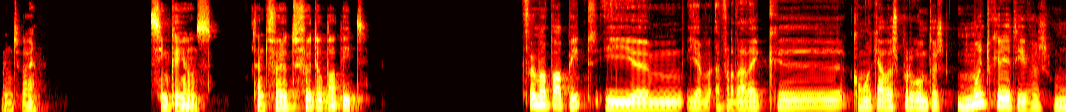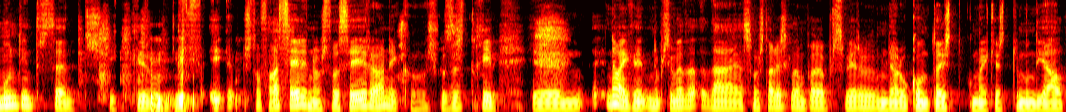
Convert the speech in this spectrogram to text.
Muito bem. 5 em 11. Portanto, foi, foi o teu palpite. Foi uma palpite e, um, e a, a, verdade é que com aquelas perguntas muito criativas, muito interessantes e que estou a falar sério, não estou a ser irónico, as coisas de rir. Um, não, é que por cima dá, são histórias que dão para perceber melhor o contexto, como é que este Mundial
